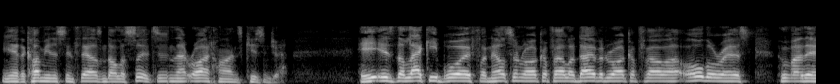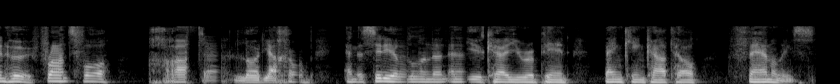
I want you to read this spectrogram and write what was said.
Yeah, the communists in thousand dollar suits. Isn't that right, Heinz Kissinger? He is the lackey boy for Nelson Rockefeller, David Rockefeller, all the rest, who are then who? Fronts for Lord Jacob and the City of London and the UK European banking cartel families.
